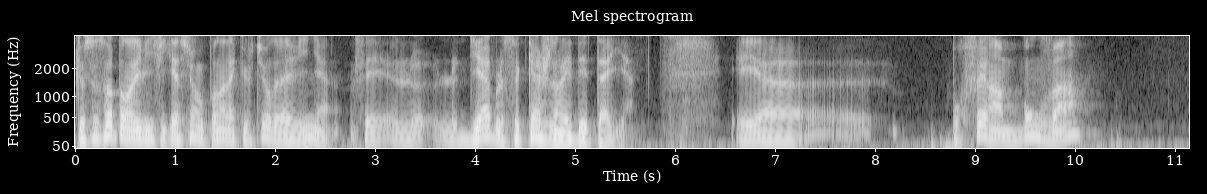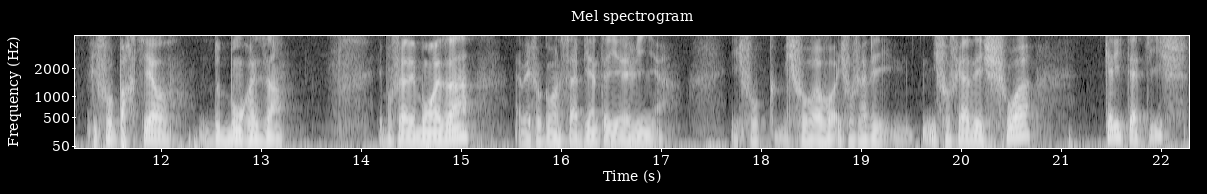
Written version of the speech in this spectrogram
que ce soit pendant les vinifications ou pendant la culture de la vigne, c'est le, le diable se cache dans les détails. Et pour faire un bon vin, il faut partir de bons raisins. Et pour faire des bons raisins, eh bien, il faut commencer à bien tailler la vigne. Il faut, il faut, avoir, il faut, faire, des, il faut faire des choix qualitatifs,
